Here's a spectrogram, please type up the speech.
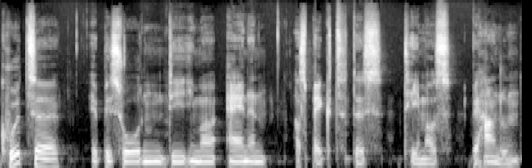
kurze Episoden, die immer einen Aspekt des Themas behandeln.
